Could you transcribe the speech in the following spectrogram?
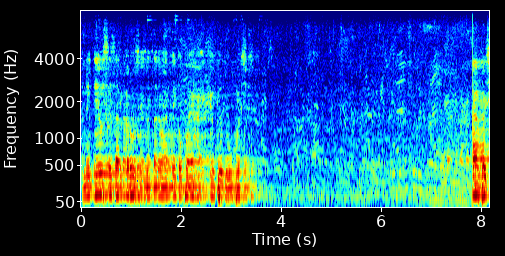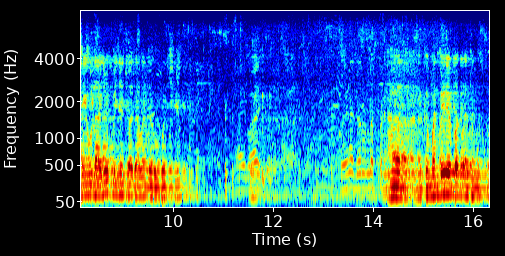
અને દેવ છે, તાર કરવું છે, અને તારે વાત નહીં કોઈ હાઈકે પૂજવું પડશે. ત્યાર પછી એવું લાગ્યું બીજે જોવા જવાની જરૂર પડશે હા કે મંદિરે પગ નથી મૂકતો.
